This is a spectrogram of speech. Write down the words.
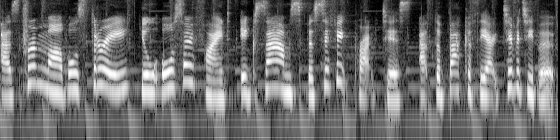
As from Marbles 3, you'll also find exam-specific practice at the back of the activity book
